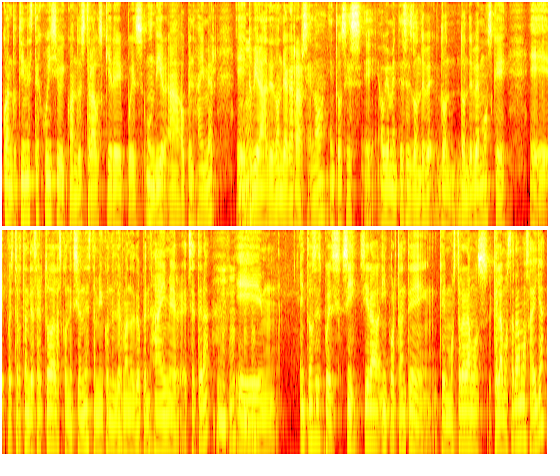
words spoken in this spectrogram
cuando tiene este juicio y cuando Strauss quiere pues hundir a Oppenheimer, eh, tuviera de dónde agarrarse, ¿no? Entonces, eh, obviamente ese es donde, donde, vemos que pues tratan de hacer todas las conexiones también con el hermano de Oppenheimer, etcétera. Entonces, pues sí, sí era importante que mostráramos, que la mostráramos a ella.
